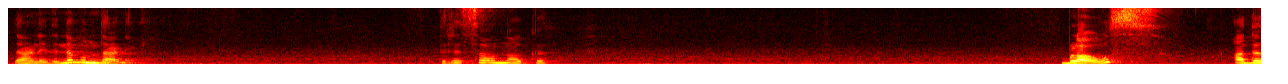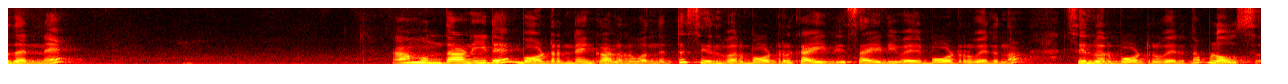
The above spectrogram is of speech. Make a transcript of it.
ഇതാണ് ഇതിന്റെ മുന്താണി. രസം നോക്ക്. ബ്ലൗസ് അത് തന്നെ. ആ മുന്താണിയുടെയും ബോർഡറിന്റെയും കളർ വന്നിട്ട് സിൽവർ ബോർഡർ കൈ സൈഡിൽ ബോർഡർ വരുന്ന സിൽവർ ബോർഡർ വരുന്ന ബ്ലൗസ്.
